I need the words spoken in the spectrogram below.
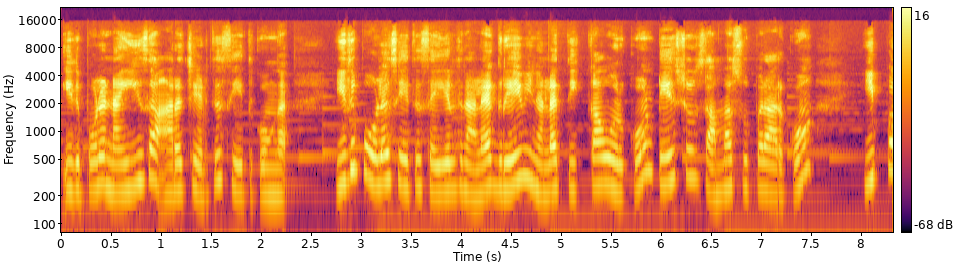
இது போல் நைஸாக அரைச்சி எடுத்து சேர்த்துக்கோங்க. இது போல் சேர்த்து செய்கிறதுனால கிரேவி நல்லா திக்காகவும் இருக்கும் டேஸ்ட்டும் செம்ம சூப்பராக இருக்கும். இப்போ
